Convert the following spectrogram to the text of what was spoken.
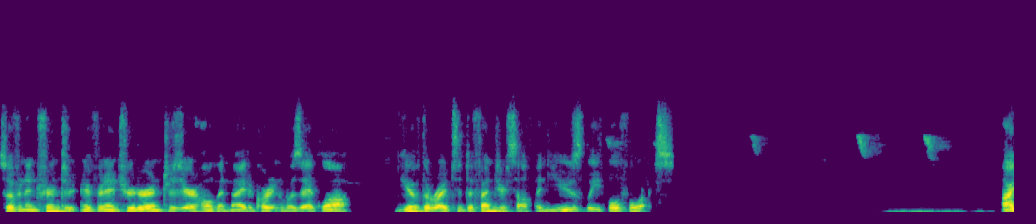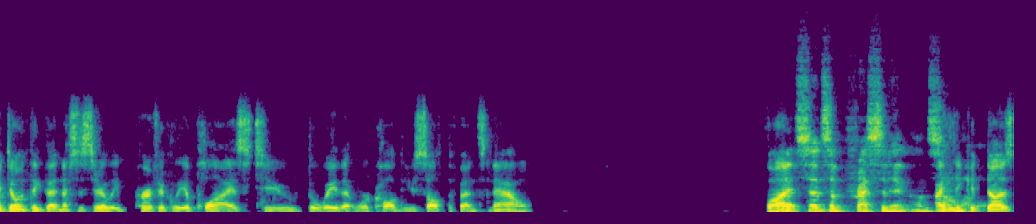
So if an intruder if an intruder enters your home at night, according to Mosaic law, you have the right to defend yourself and use lethal force. I don't think that necessarily perfectly applies to the way that we're called to use self-defense now. But it sets a precedent on I think level. it does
